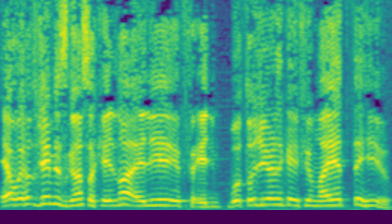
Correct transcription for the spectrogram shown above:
É um erro do James Gunn, só que ele, não, ele, ele botou dinheiro naquele filme lá e é terrível.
